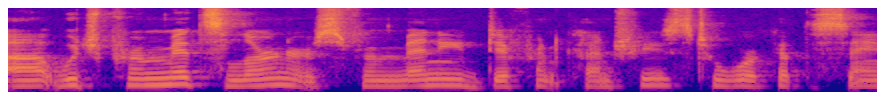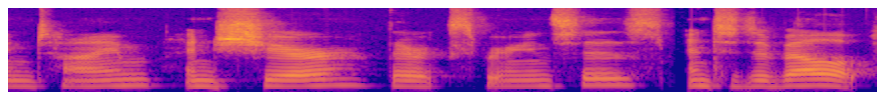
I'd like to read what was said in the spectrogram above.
uh, which permits learners from many different countries to work at the same time and share their experiences and to develop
